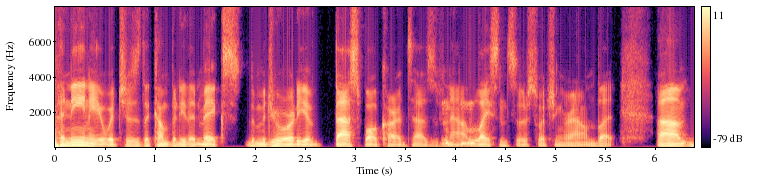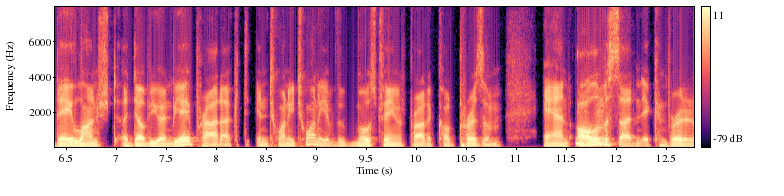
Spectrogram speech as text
Panini, which is the company that makes the majority of basketball cards as of now, mm-hmm. licenses are switching around, but um, they launched a WNBA product in 2020 of the most famous product called Prizm. And all mm-hmm. of a sudden, it converted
